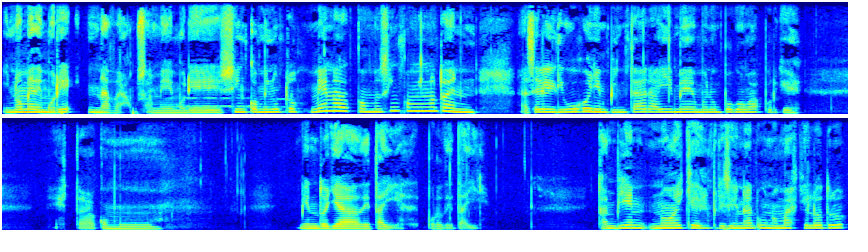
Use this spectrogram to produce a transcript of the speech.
Y no me demoré nada. O sea, me demoré 5 minutos, menos como 5 minutos en hacer el dibujo y en pintar. Ahí me demoré un poco más porque está como viendo ya detalles por detalle. También no hay que presionar uno más que el otro,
